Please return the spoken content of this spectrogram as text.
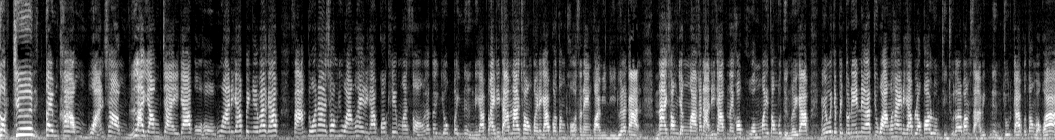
สดชื่น เต็มคำหวานฉ่ำละยำใจครับ โอ้โหเมื่อวานนี้ครับ เป็นไงบ้างครับ สามตัวหน้าช่องที่วางไว้ให้นะครับก็เข้มมา 2 แล้วก็ยกไป1นะครับใครที่ตามหน้าช่องไปนะครับก็ต้องขอแสดงความยินดีด้วยละกัน หน้าช่องยังมาขนาดนี้ครับในครอบครัวไม่ต้องพูดถึงเลยครับไม่ว่าจะเป็นตัวเน้นนะครับที่วางไว้ให้นะครับแล้วก็รวมถึงชุดอัลบั้ม3อีก 1 ชุดครับก็ต้องบอกว่า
